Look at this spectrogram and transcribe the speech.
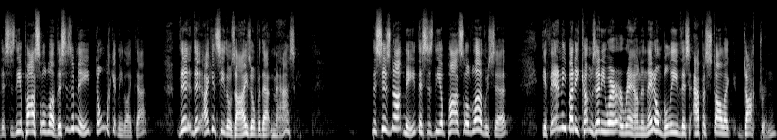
This is the apostle of love. This isn't me. Don't look at me like that. The, the, I can see those eyes over that mask. This is not me. This is the apostle of love who said, if anybody comes anywhere around and they don't believe this apostolic doctrine,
